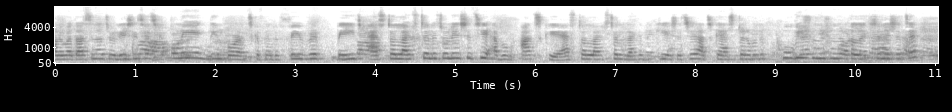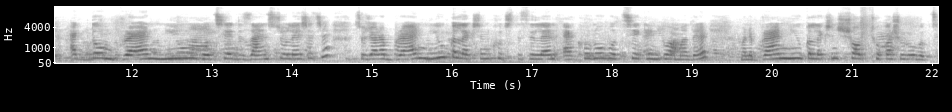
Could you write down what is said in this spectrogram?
অনিমা তাসিনা চলে এসেছি আজকে অনেক দিন পর। আজকে আপনাদের ফেভারিট পেজ অ্যাস্টার লাইফস্টাইলে চলে এসেছি এবং আজকে অ্যাস্টার লাইফস্টাইলে দেখাতে কি এসেছে? আজকে অ্যাস্টার আমাদের খুবই সুন্দর সুন্দর কালেকশন এসেছে। একদম ব্র্যান্ড নিউ হচ্ছে ডিজাইনস চলে এসেছে। সো যারা ব্র্যান্ড নিউ কালেকশন খুঁজতেছিলেন, এখনও হচ্ছে কিন্তু আমাদের মানে ব্র্যান্ড নিউ কালেকশন সব ঠোকা শুরু হচ্ছে।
